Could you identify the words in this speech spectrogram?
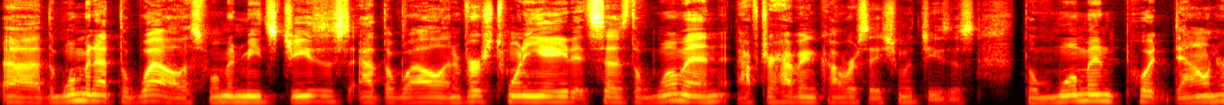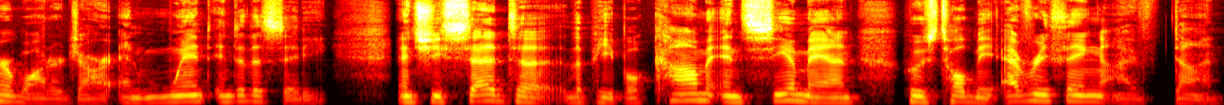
Uh, the woman at the well. This woman meets Jesus at the well. And in verse 28, it says, The woman, after having a conversation with Jesus, the woman put down her water jar and went into the city. And she said to the people, Come and see a man who's told me everything I've done.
